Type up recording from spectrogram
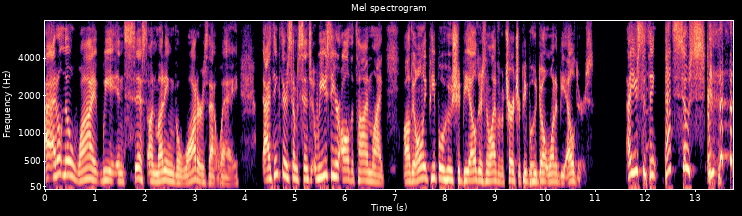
I don't know why we insist on muddying the waters that way. I think there's some sense we used to hear all the time like, "Oh, the only people who should be elders in the life of a church are people who don't want to be elders." I used to think that's so stupid.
